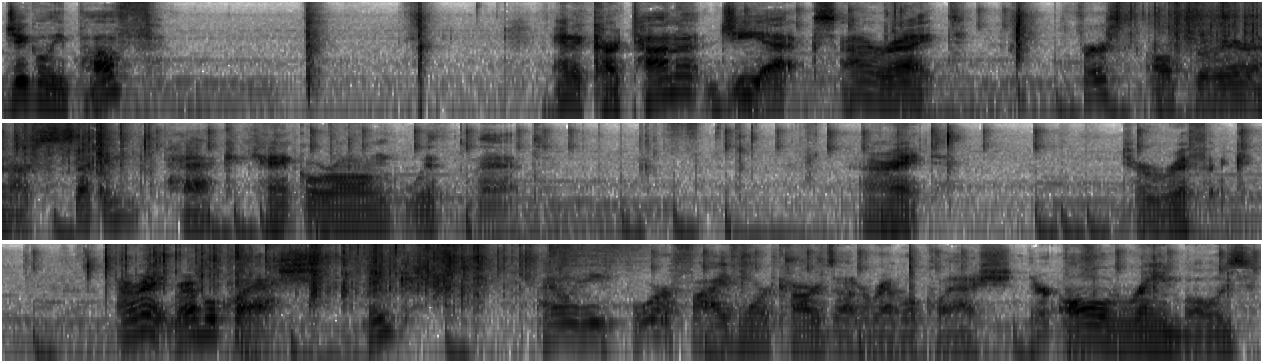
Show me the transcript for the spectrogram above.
Jigglypuff, and a Kartana GX. All right. First ultra rare and our second pack. Can't go wrong with that. All right. Terrific. All right, Rebel Clash. I think I only need four or five more cards out of Rebel Clash. They're all rainbows.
